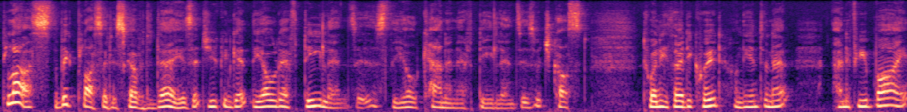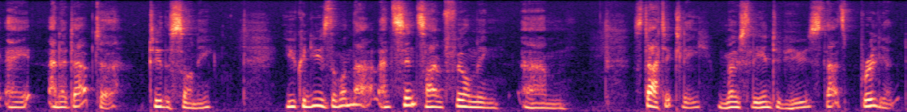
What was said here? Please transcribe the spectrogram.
Plus the big plus I discovered today is that you can get the old FD lenses the old Canon FD lenses which cost 20 30 quid on the internet. And if you buy a an adapter to the Sony you can use them on that. And since I'm filming um, statically, mostly interviews, that's brilliant.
